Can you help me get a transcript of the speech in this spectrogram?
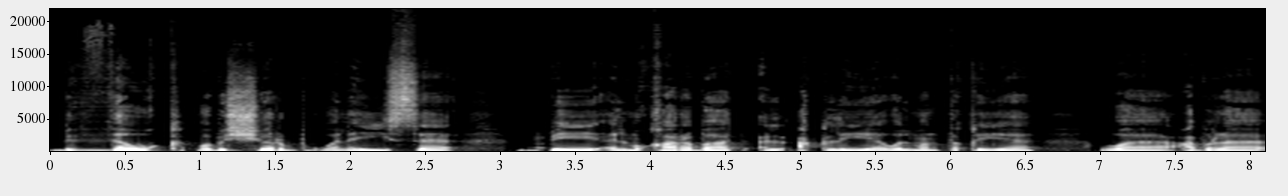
بالذوق وبالشرب وليس بالمقاربات العقلية والمنطقية وعبر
